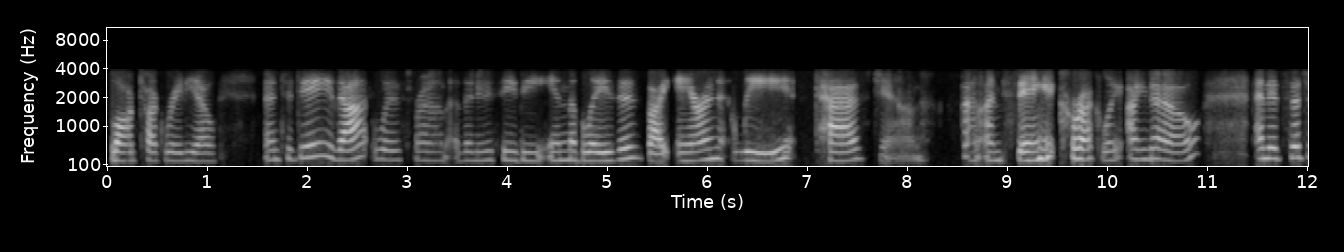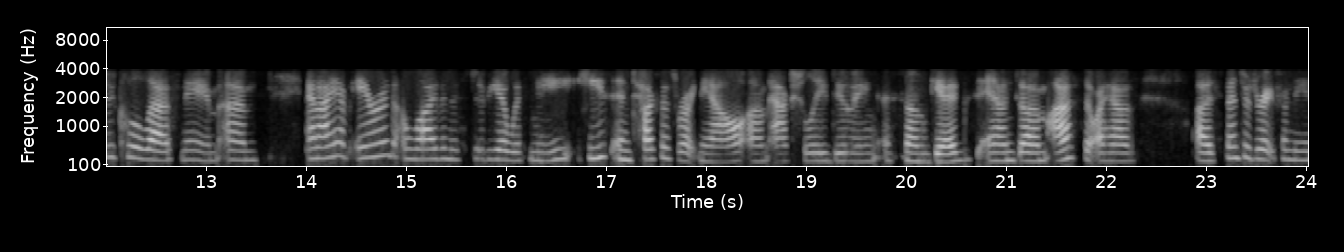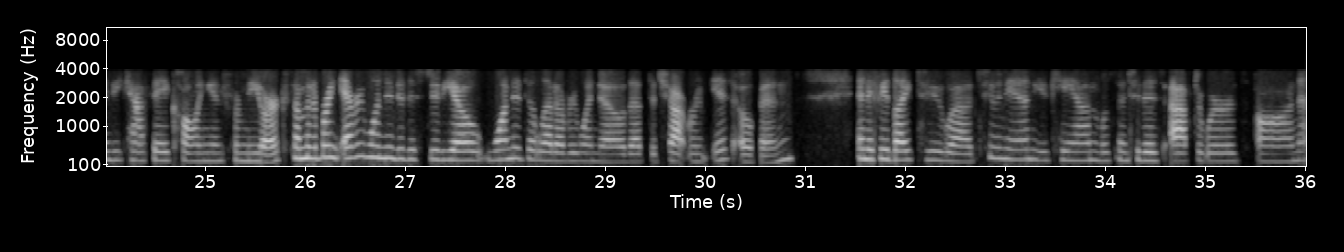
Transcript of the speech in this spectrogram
Blog Talk Radio. And today that was from the new CD In the Blazes by Aaron Lee Tasjan. I'm saying it correctly, I know. And it's such a cool last name. Um, and I have Aaron alive in the studio with me. He's in Texas right now, um, actually doing some gigs. And um, also, I have uh, Spencer Drake from the Indie Cafe calling in from New York. So I'm going to bring everyone into the studio. Wanted to let everyone know that the chat room is open. And if you'd like to uh, tune in, you can listen to this afterwards on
